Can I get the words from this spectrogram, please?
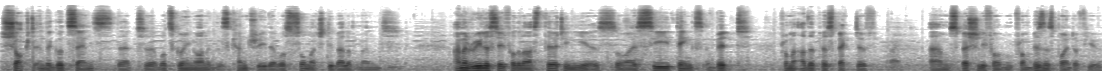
shocked in the good sense that uh, what's going on in this country. There was so much development. I'm in real estate for the last 13 years, so I see things a bit from another perspective, um, especially from from business point of view.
